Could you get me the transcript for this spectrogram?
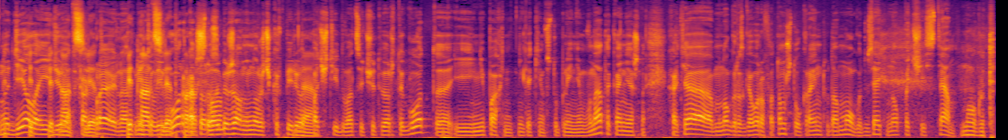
Но дело идет, как лет, правильно 15 отметил Егор, прошло. который забежал немножечко вперед, да. почти 24 год, э, и не пахнет никаким вступлением в НАТО, конечно. Хотя много разговоров о том, что Украину туда могут взять, но по частям. Могут,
